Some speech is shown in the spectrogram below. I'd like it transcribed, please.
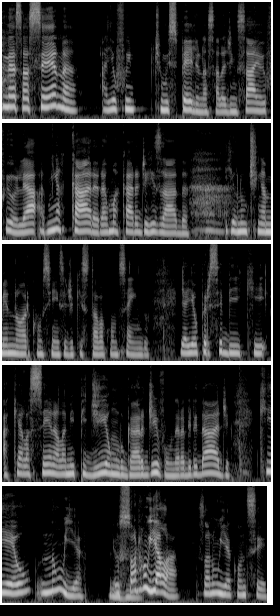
nessa cena? Aí eu fui, tinha um espelho na sala de ensaio, eu fui olhar, a minha cara era uma cara de risada. E eu não tinha a menor consciência de que isso estava acontecendo. E aí eu percebi que aquela cena, ela me pedia um lugar de vulnerabilidade que eu não ia. Eu só não ia lá, só não ia acontecer.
